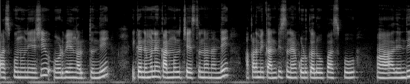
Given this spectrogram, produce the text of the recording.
పసుపు నూనె వేసి ఓడిబియ్యం కలుపుతుంది. ఇక్కడనేమో నేను కనుమూలు చేస్తున్నానండి. అక్కడ మీకు కనిపిస్తున్నాయి కుడుకలు పసుపు అదేంటి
